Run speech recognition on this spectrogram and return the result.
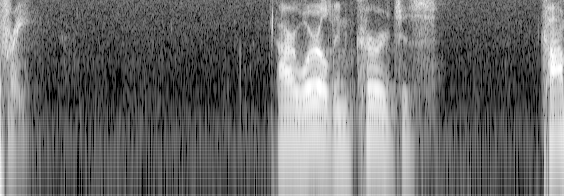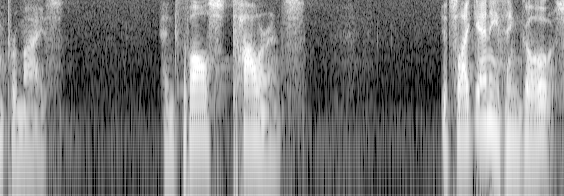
free. Our world encourages compromise and false tolerance It's like anything goes.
